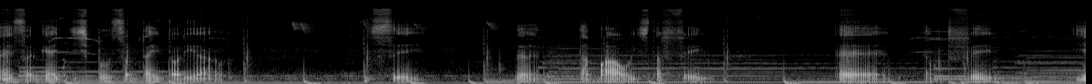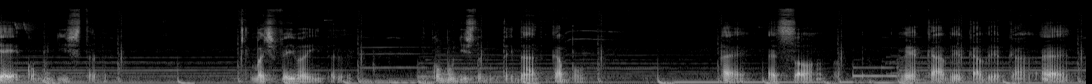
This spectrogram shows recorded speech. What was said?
essa guerra de expansão territorial. Não sei. Né? Tá mal, isso tá feio. É, tá muito feio. E é comunista, né? Mais feio ainda, né? Comunista não tem nada, acabou. É, é só. Vem cá, vem cá, vem cá. É.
